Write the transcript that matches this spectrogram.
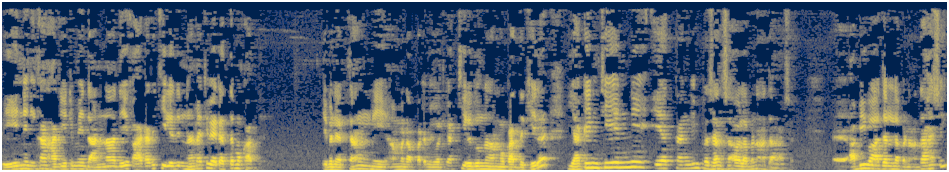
පේන්නේ නිකන් හරියට මේ දන්නා දේ කාට හරි කියලා දෙන්නාම ඇති වැරද්ද මොකද්ද? එහෙම නැත්නම් මේ අම්මට අප්පට මේවා ටිකක් කියලා දුන්නාම මොකද්ද කියලා යටින් තියෙන්නේ එයත් අංගින් ප්‍රශංසාව ලබන අදහස. අභිවාදන ලබන අදහසින්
